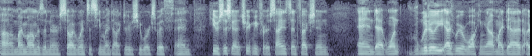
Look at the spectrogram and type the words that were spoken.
Uh, my mom is a nurse, so I went to see my doctor who she works with, and he was just going to treat me for a sinus infection. And at one, literally as we were walking out, my dad, I,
